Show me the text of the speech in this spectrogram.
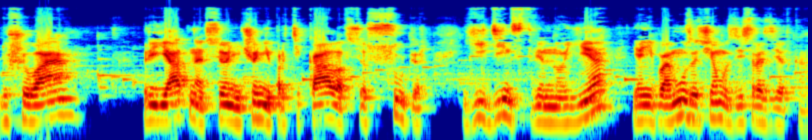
Душевая, приятная, все, ничего не протекало, все супер. Единственное, я не пойму, зачем вот здесь розетка.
